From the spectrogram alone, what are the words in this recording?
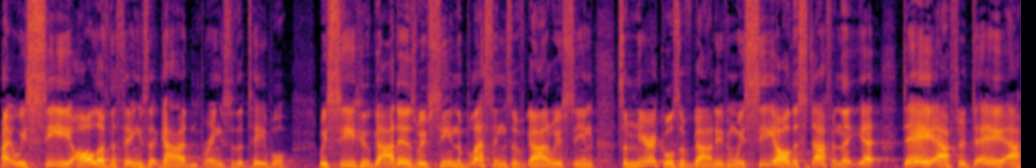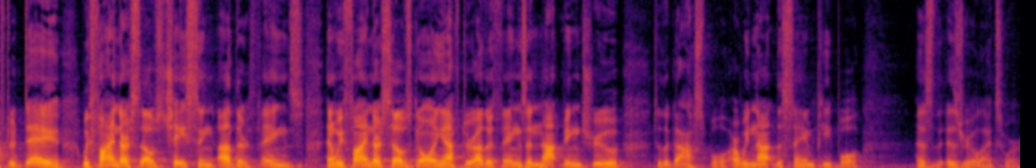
Right? We see all of the things that God brings to the table. We see who God is. We've seen the blessings of God. We've seen some miracles of God, even. We see all this stuff, and that yet, day after day after day, we find ourselves chasing other things. And we find ourselves going after other things and not being true to the gospel. Are we not the same people as the Israelites were?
